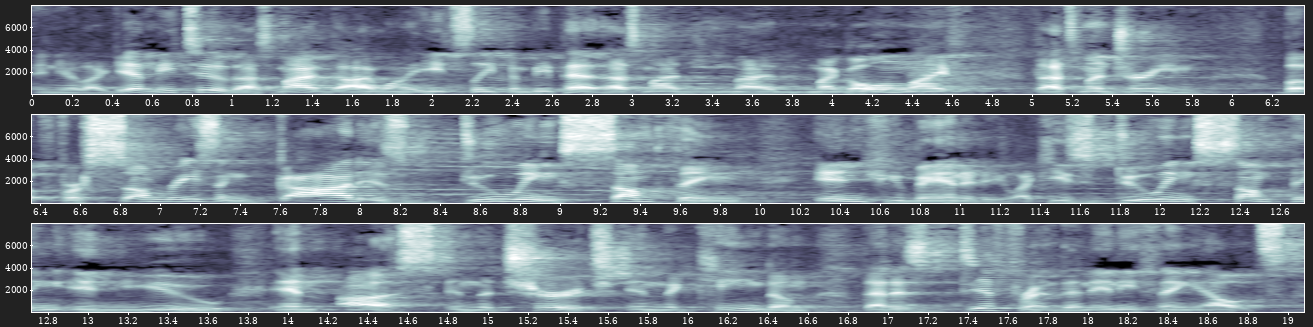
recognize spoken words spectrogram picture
And you're like, yeah, me too. That's my, I want to eat, sleep, and be pet. That's my, my, my goal in life. That's my dream. But for some reason, God is doing something in humanity. Like He's doing something in you, in us, in the church, in the kingdom that is different than anything else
